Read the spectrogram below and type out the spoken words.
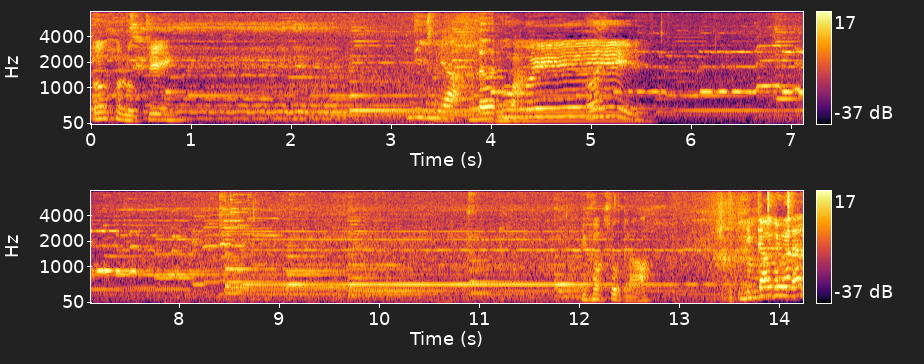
เออคนลุกจริง ดีอะเลิศว่ะอุ้ยเฮ้ย ความสุขเหรอก็ดูแล้ว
